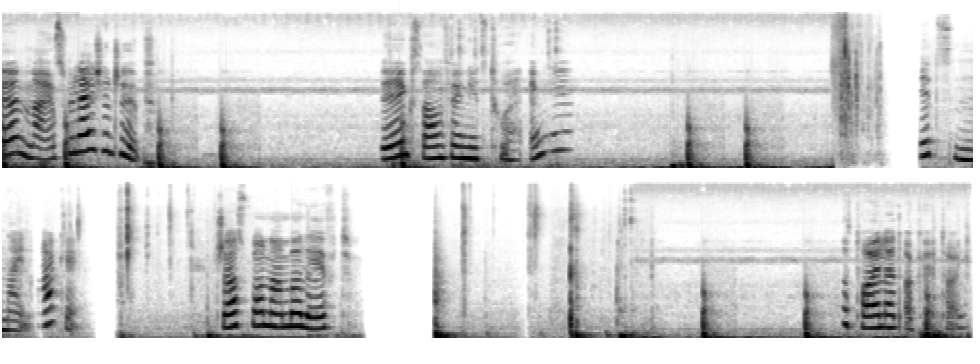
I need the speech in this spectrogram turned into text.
a nice relationship. Think something needs to hang here? It's nine. Okay. Just one number left. The toilet. Okay, toilet.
